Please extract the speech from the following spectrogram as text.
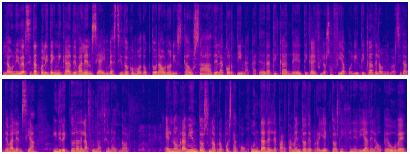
La Universidad Politécnica de Valencia ha investido como doctora honoris causa a Adela Cortina, catedrática de Ética y Filosofía Política de la Universidad de Valencia y directora de la Fundación EDNOR. El nombramiento es una propuesta conjunta del Departamento de Proyectos de Ingeniería de la UPV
